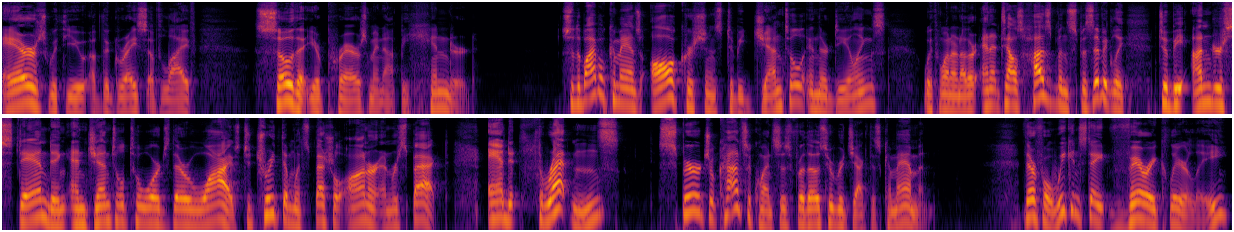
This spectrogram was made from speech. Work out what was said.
heirs with you of the grace of life, so that your prayers may not be hindered. So the Bible commands all Christians to be gentle in their dealings with one another, and it tells husbands specifically to be understanding and gentle towards their wives, to treat them with special honor and respect. And it threatens spiritual consequences for those who reject this commandment. Therefore, we can state very clearly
